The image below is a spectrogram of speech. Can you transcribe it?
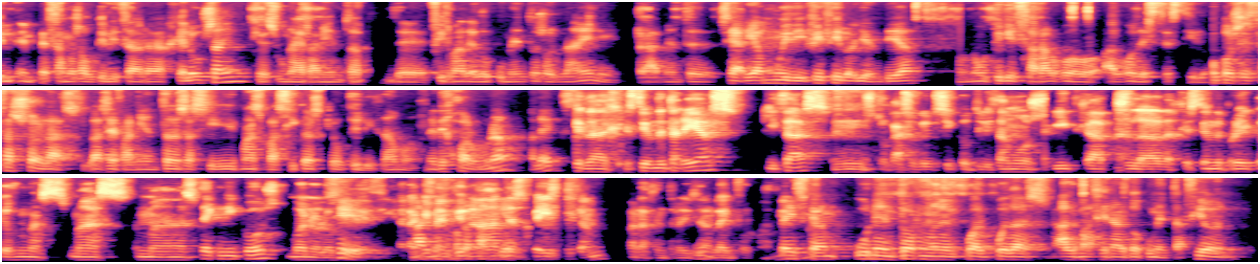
empezamos a utilizar HelloSign, que es una herramienta de firma de documentos online y realmente se haría muy difícil hoy en día no utilizar algo, algo de este estilo. Pues estas son las, las herramientas así más básicas que utilizamos. ¿Me dejo alguna, Alex? La gestión de tareas, quizás, en nuestro caso que sí que utilizamos GitHub, la gestión de proyectos más, más, más técnicos. Bueno, lo que decía, la que mencionaba antes, Basecamp, para centralizar la información. Basecamp, un entorno en el cual puedas almacenar documentación.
